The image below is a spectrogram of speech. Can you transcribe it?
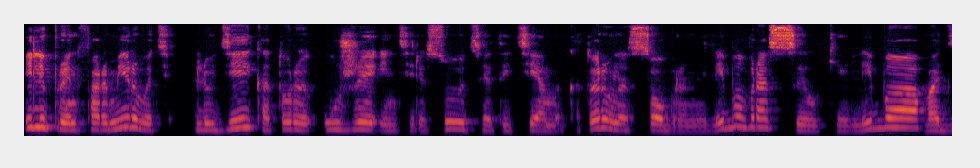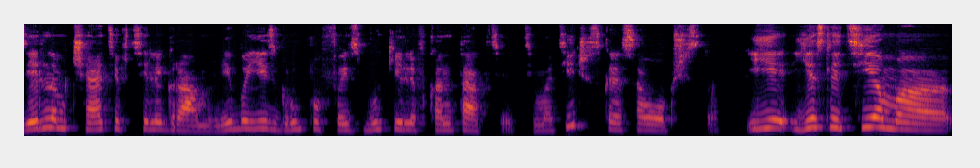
или проинформировать людей, которые уже интересуются этой темой, которые у нас собраны либо в рассылке, либо в отдельном чате в Телеграм, либо есть группа в Фейсбуке или ВКонтакте, тематическое сообщество. И если тема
